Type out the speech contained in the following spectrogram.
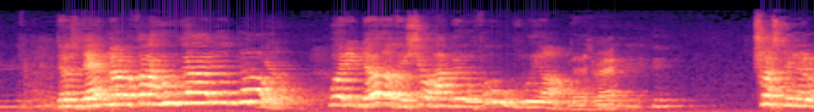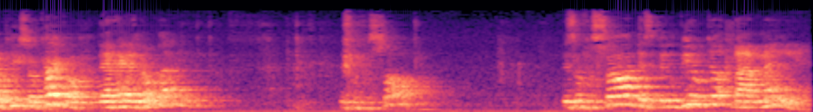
Mm-hmm. Does that notify who God is? No. What it does is show how big of fools we are. That's right. Mm-hmm. Trusting in a piece of paper that has no value. It's a facade. It's a facade that's been built up by man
